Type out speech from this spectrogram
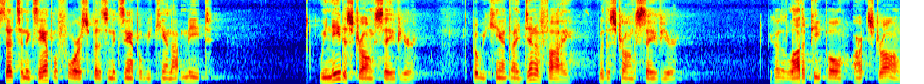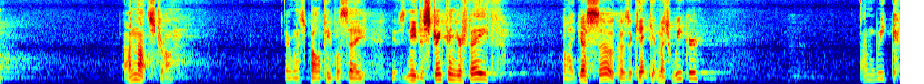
sets an example for us, but it's an example we cannot meet. We need a strong Savior, but we can't identify with a strong Savior because a lot of people aren't strong. I'm not strong. Every once in a while, people say, You need to strengthen your faith. Well, I guess so, because it can't get much weaker. I'm weak.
